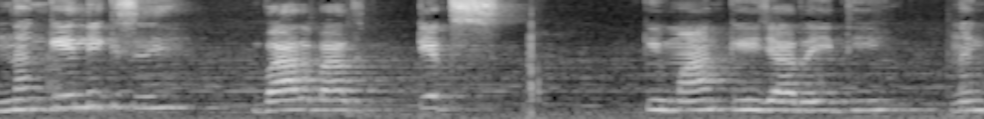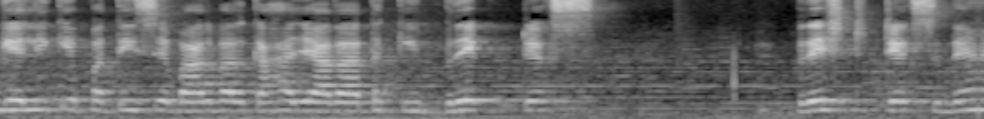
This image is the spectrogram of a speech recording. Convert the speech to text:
नंगेली से बार बार टैक्स की मांग की जा रही थी। नंगेली के पति से बार बार कहा जा रहा था कि ब्रेक टैक्स, ब्रेस्ट टैक्स दें,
